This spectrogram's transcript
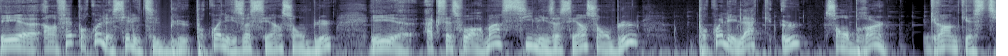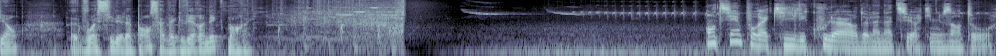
Et euh, en fait, pourquoi le ciel est-il bleu? Pourquoi les océans sont bleus? Et euh, accessoirement, si les océans sont bleus, pourquoi les lacs, eux, sont bruns? Grande question. Euh, voici les réponses avec Véronique Morin. On tient pour acquis les couleurs de la nature qui nous entoure.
